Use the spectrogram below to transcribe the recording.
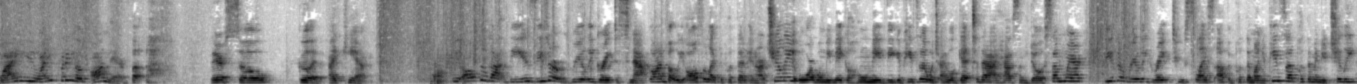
why are you, why are you putting those on there? But they're so good. I can't. We also got these. These are really great to snack on, but we also like to put them in our chili or when we make a homemade vegan pizza, which I will get to that. I have some dough somewhere. These are really great to slice up and put them on your pizza, put them in your chili,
